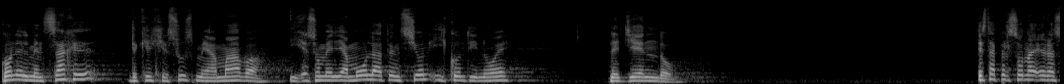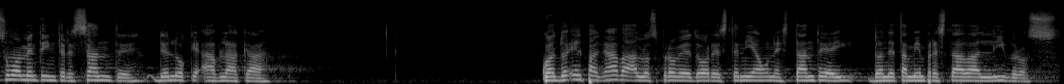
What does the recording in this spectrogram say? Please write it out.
con el mensaje de que Jesús me amaba y eso me llamó la atención y continué leyendo. Esta persona era sumamente interesante de lo que habla acá. Cuando él pagaba a los proveedores, tenía un estante ahí donde también prestaba libros.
